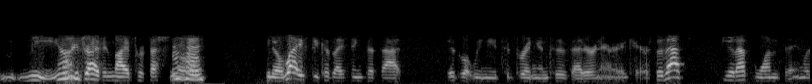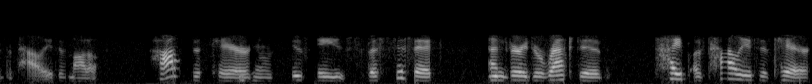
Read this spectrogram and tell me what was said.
me, like driving my professional, Mhm. you know, life because I think that that is what we need to bring into veterinary care. So that's you know that's one thing with the palliative model. Hospice care Mhm. is a specific and very directive type of palliative care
